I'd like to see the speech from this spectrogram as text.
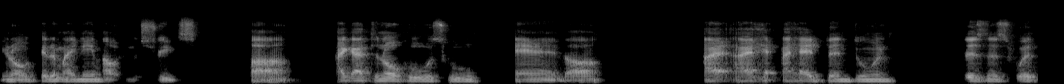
you know, getting my name out in the streets. Uh, I got to know who was who and uh I I I had been doing business with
